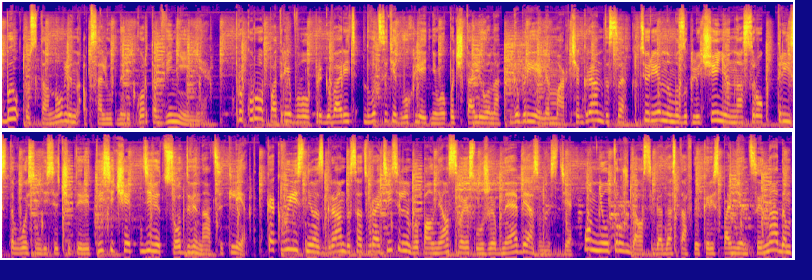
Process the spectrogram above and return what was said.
был установлен абсолютный рекорд обвинения прокурор потребовал приговорить 22-летнего почтальона Габриэля Марча Грандеса к тюремному заключению на срок 384 912 лет. Как выяснилось, Грандес отвратительно выполнял свои служебные обязанности. Он не утруждал себя доставкой корреспонденции на дом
